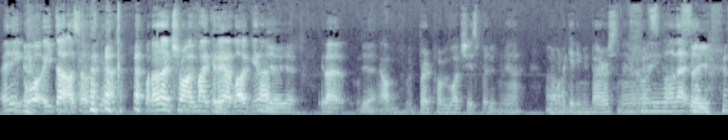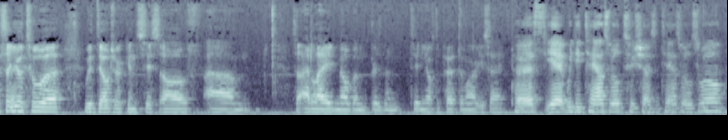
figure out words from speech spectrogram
and he, well, he does, so, you know, but I don't try and make it out like you know, Yeah, yeah. you know. Yeah. Brett probably watch this, but you know, I don't want to get him embarrassed and or anything like that. So, you, so your tour with Delta consists of um, so Adelaide, Melbourne, Brisbane, Sydney, off to Perth tomorrow. You say Perth, yeah, we did Townsville, two shows in Townsville as well.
